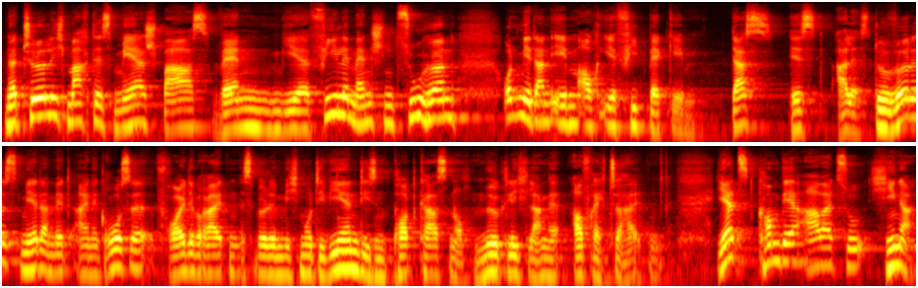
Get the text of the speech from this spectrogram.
Natürlich macht es mehr Spaß, wenn mir viele Menschen zuhören und mir dann eben auch ihr Feedback geben. Das ist alles. Du würdest mir damit eine große Freude bereiten. Es würde mich motivieren, diesen Podcast noch möglich lange aufrechtzuerhalten. Jetzt kommen wir aber zu China.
